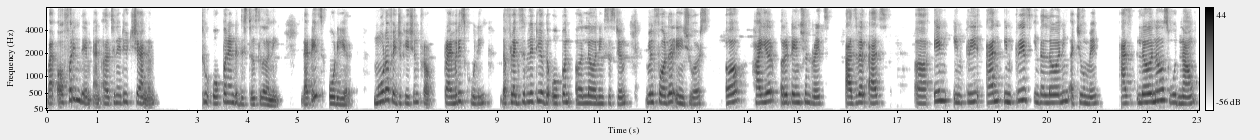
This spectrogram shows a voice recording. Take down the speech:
by offering them an alternative channel through open and distance learning, that is ODL. Mode of education from primary schooling, the flexibility of the open uh, learning system will further ensures a higher retention rates as well as uh, in increase an increase in the learning achievement as learners would now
